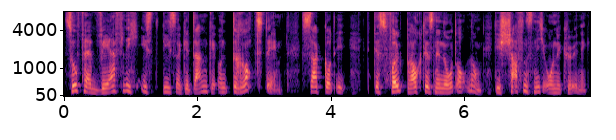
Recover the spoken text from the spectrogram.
So verwerflich ist dieser Gedanke. Und trotzdem sagt Gott, das Volk braucht jetzt eine Notordnung. Die schaffen es nicht ohne König.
